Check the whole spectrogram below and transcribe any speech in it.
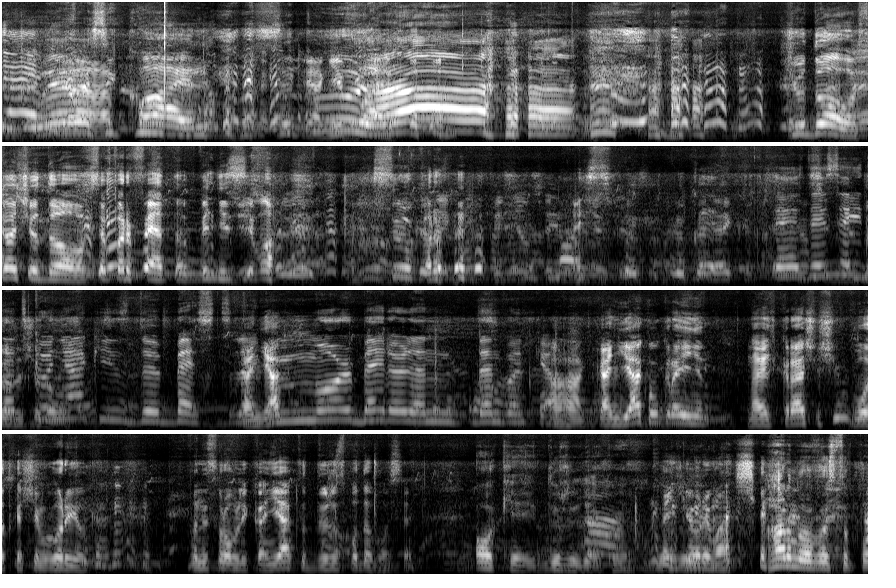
Yeah, Ouais c'est fine. Yeah, give five. Чудово, все чудово, все перфетто, бенісімо. Супер. Uh, they say that cognac is the best, like Cognac? more better than, than vodka. Ага, коньяк в Україні навіть краще, ніж водка, ніж горілка. Вони спробували коньяк, тут дуже сподобався. Окей, дуже дякую. Thank you very much. Гарного виступу.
